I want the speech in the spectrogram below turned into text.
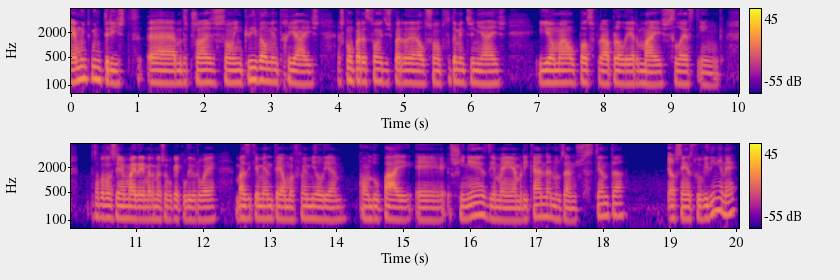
É muito, muito triste, uh, mas as personagens são incrivelmente reais, as comparações e os paralelos são absolutamente geniais e eu mal posso esperar para ler mais Celeste Ing. Só para vocês terem uma ideia mais ou menos sobre o que é que o livro é, basicamente é uma família onde o pai é chinês e a mãe é americana, nos anos 70. Eles têm a sua vidinha, né?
